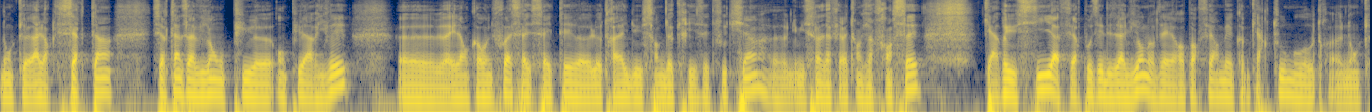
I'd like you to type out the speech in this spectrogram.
Donc, euh, alors que certains, certains avions ont pu, euh, ont pu arriver, euh, et là encore une fois, ça, ça a été le travail du centre de crise et de soutien du ministère des Affaires étrangères français, qui a réussi à faire poser des avions dans des aéroports fermés comme Khartoum ou autres. Donc,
